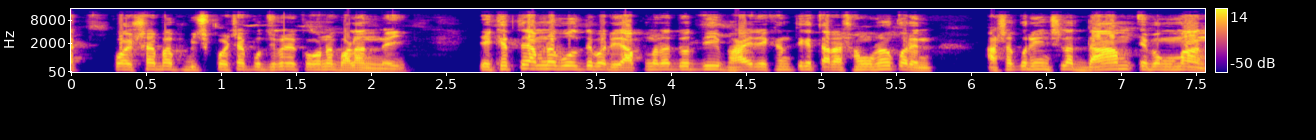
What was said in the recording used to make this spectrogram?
এক পয়সা বা বিশ পয়সা পঁচিশ পয়সা কখনো বাড়ান নাই। এক্ষেত্রে আমরা বলতে পারি আপনারা যদি ভাইয়ের এখান থেকে তারা সংগ্রহ করেন আশা করি ইনশাল্লাহ দাম এবং মান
